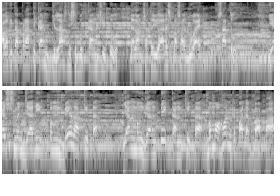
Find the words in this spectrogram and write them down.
Kalau kita perhatikan jelas disebutkan di situ dalam 1 Yohanes pasal 2 ayat 1. Yesus menjadi pembela kita yang menggantikan kita memohon kepada Bapa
